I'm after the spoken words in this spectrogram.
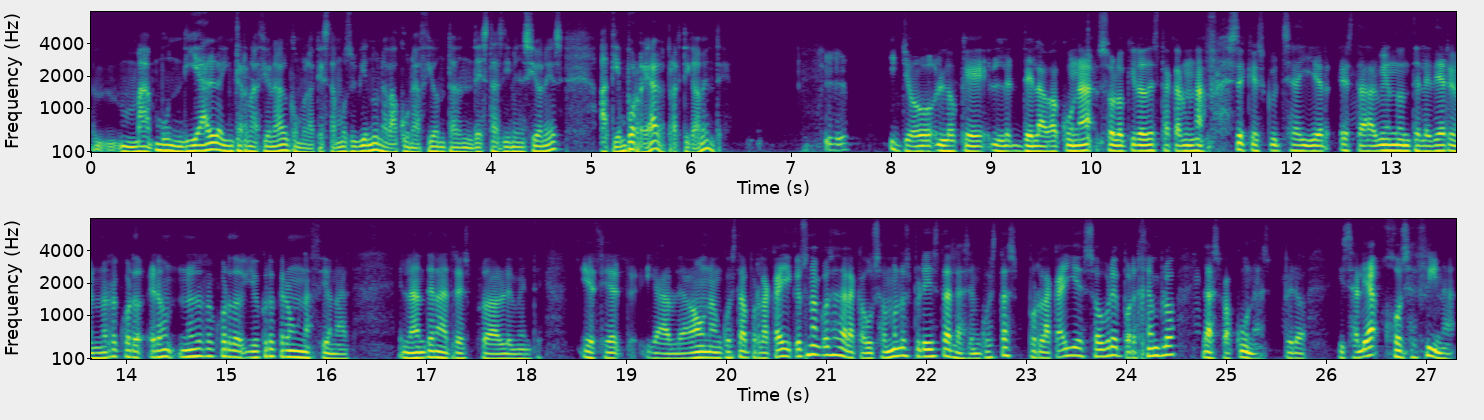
ma- mundial e internacional como la que estamos viviendo, una vacunación tan de estas dimensiones a tiempo real prácticamente. Sí. Yo lo que de la vacuna solo quiero destacar una frase que escuché ayer, estaba viendo un telediario, no recuerdo, era un, no recuerdo, yo creo que era un nacional, en la antena 3 probablemente. Y decía, y hablaba una encuesta por la calle, que es una cosa de la que usamos los periodistas, las encuestas por la calle sobre, por ejemplo, las vacunas. Pero, y salía Josefina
